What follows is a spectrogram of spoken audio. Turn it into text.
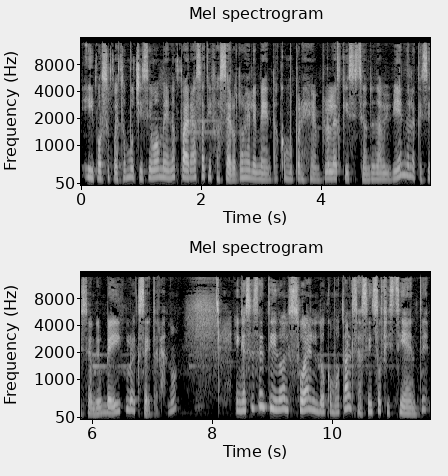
Y por supuesto muchísimo menos para satisfacer otros elementos, como por ejemplo la adquisición de una vivienda, la adquisición de un vehículo, etc. En ese sentido, el sueldo como tal se hace insuficiente,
